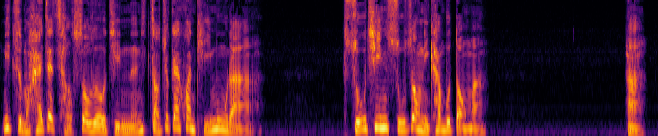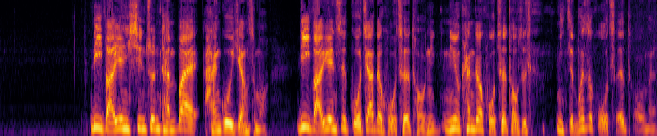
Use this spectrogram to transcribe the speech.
你怎么还在炒瘦肉精呢？你早就该换题目啦。孰轻孰重，你看不懂吗？啊！立法院新春谈败，韩国瑜讲什么？立法院是国家的火车头，你你有看到火车头是？你怎么是火车头呢？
